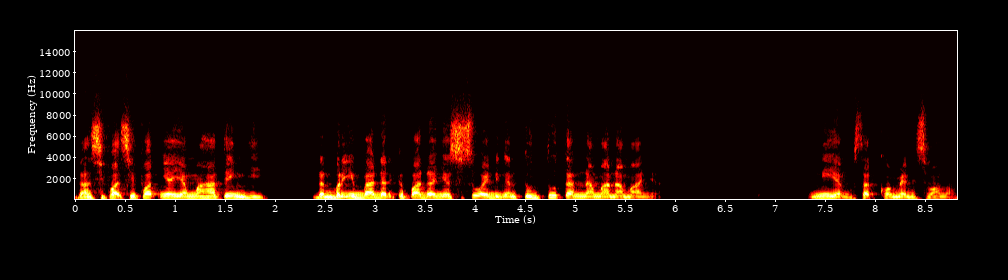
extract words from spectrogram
dan sifat-sifatnya yang maha tinggi dan beribadat kepadanya sesuai dengan tuntutan nama-namanya. Ini yang Ustaz komen semalam.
